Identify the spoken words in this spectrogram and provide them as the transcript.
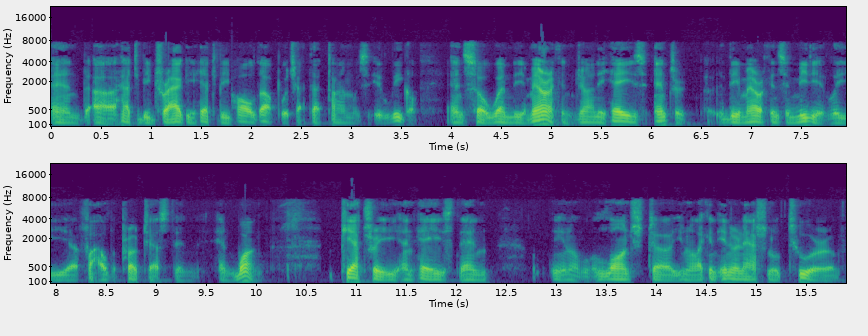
and uh, had to be dragged. He had to be hauled up, which at that time was illegal. And so when the American, Johnny Hayes, entered, the Americans immediately uh, filed a protest and, and won. Pietri and Hayes then, you know, launched, uh, you know, like an international tour of,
